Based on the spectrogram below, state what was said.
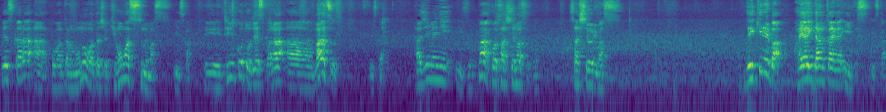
ですから小型のものを私は基本は進めます。いいですか、えーということですからあまずいいですか？初めにまあこれ指してますよね。指しております。できれば早い段階がいいです。いいですか？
